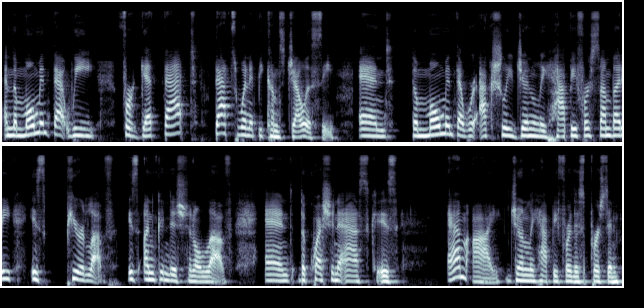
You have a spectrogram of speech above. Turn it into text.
And the moment that we forget that, that's when it becomes jealousy. And the moment that we're actually genuinely happy for somebody is pure love, is unconditional love. And the question to ask is, am I generally happy for this person?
